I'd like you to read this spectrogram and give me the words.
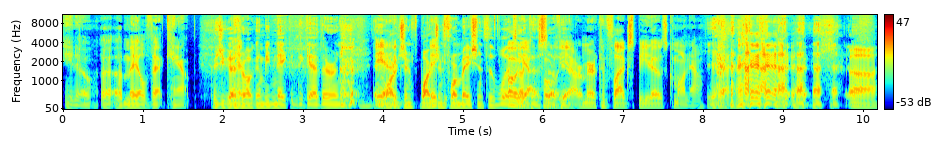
you know, a, a male vet camp. Because you guys And- are all going to be naked together and, and Yeah, marching, marching it- formation through the woods, Oh that yeah, kind of totally. stuff. yeah. American flag speedos. Come on now. Yeah. uh,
